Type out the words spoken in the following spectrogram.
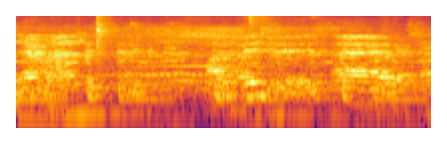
Yeah, man. This is. Uh,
